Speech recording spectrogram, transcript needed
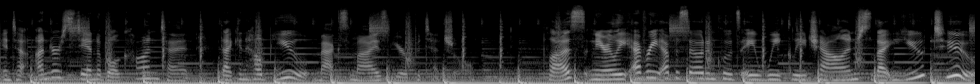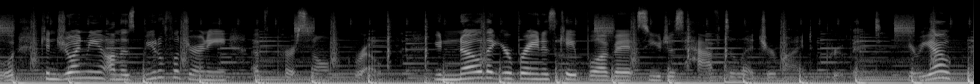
into understandable content that can help you maximize your potential. Plus, nearly every episode includes a weekly challenge so that you too can join me on this beautiful journey of personal growth. You know that your brain is capable of it, so you just have to let your mind prove it. Here we go.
